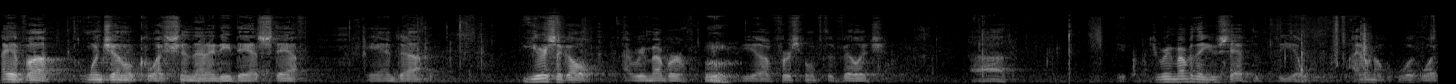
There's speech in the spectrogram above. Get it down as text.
I have uh, one general question that I need to ask staff. And uh, years ago, I remember the uh, first move to the village. uh, Do you remember they used to have the- the, uh, I don't know what what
